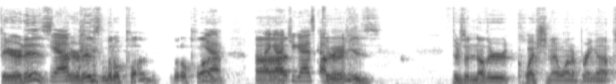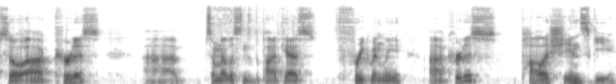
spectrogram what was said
there it is. Yeah, there it is. Little plug. Little plug. Yep. Uh, I got you guys covered. There is there's another question I want to bring up. So uh, Curtis, uh, someone that listens to the podcast frequently, uh, Curtis Polishinsky,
